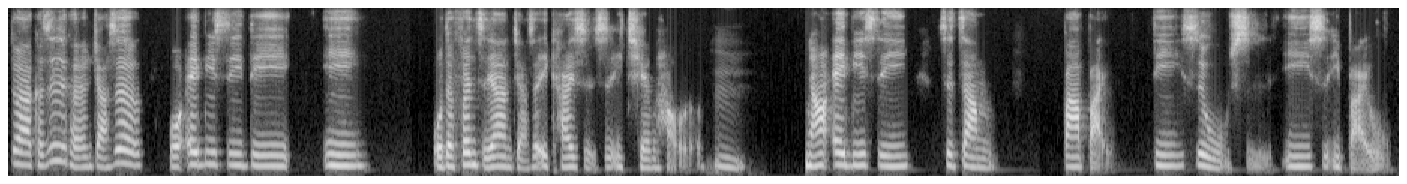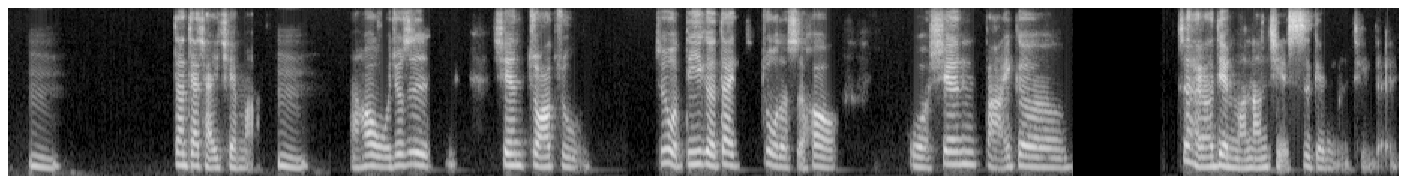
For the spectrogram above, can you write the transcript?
对啊，可是可能假设我 A B C D E，我的分子量假设一开始是一千好了，嗯，然后 A B C 是占八百，D 是五十，E 是一百五，嗯。这样加起来一千嘛，嗯，然后我就是先抓住，就是我第一个在做的时候，我先把一个，这还有点蛮难解释给你们听的，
